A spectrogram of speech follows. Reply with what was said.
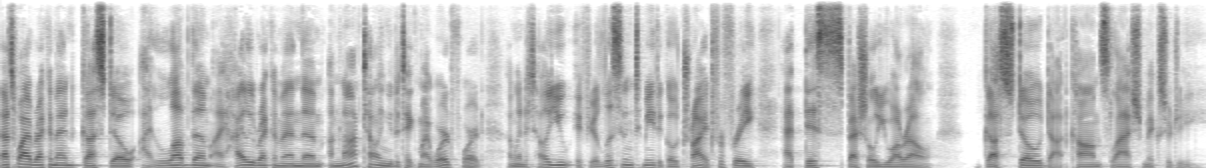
That's why I recommend Gusto. I love them. I highly recommend them. I'm not telling you to take my word for it. I'm going to tell you, if you're listening to me, to go try it for free at this special URL, gusto.com slash mixergy.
